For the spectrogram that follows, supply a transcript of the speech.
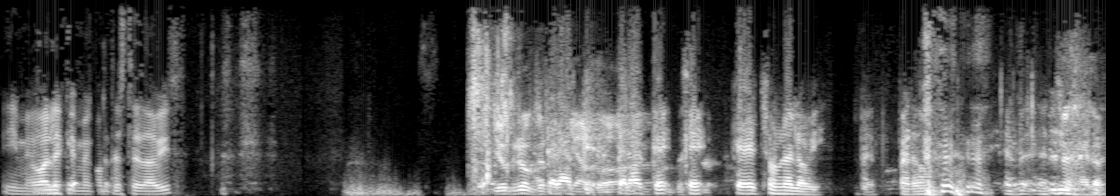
Y me vale que me conteste David. Yo creo que espera, que, espera, que, que, que, he hecho un Eloy. Perdón. he hecho un Eloy.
